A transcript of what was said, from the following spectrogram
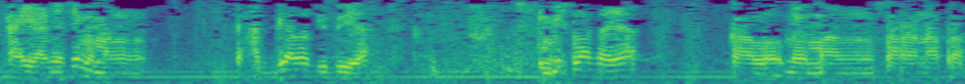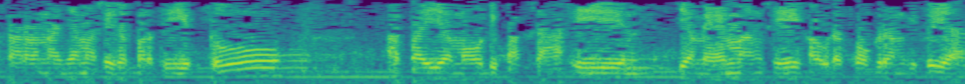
kayaknya sih memang gagal gitu ya. Misal saya kalau memang sarana prasarananya masih seperti itu, apa ya mau dipaksain? Ya memang sih kalau udah program gitu ya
